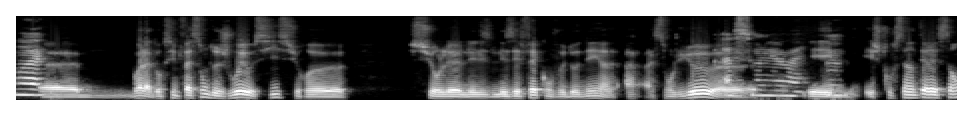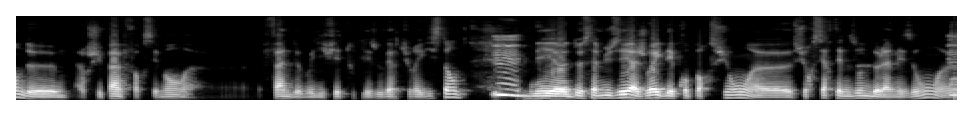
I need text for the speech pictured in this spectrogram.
Ouais. Euh, voilà, donc c'est une façon de jouer aussi sur euh, sur les, les, les effets qu'on veut donner à, à, à son lieu. euh, Absolument, ouais. et, Mm. et je trouve ça intéressant de. Alors, je suis pas forcément euh, fan de modifier toutes les ouvertures existantes, Mm. mais euh, de s'amuser à jouer avec des proportions euh, sur certaines zones de la maison, Ouais.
